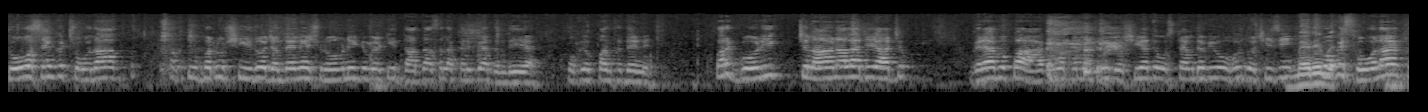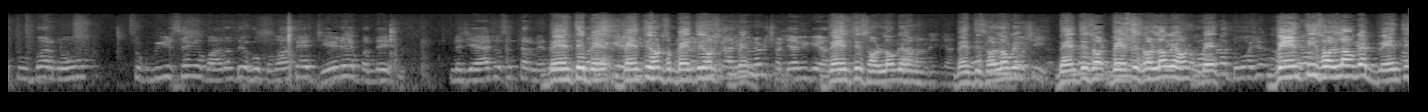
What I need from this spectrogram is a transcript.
ਦੋ ਸਿੰਘ 14 ਅਕਤੂਬਰ ਨੂੰ ਸ਼ਹੀਦ ਹੋ ਜਾਂਦੇ ਨੇ। ਸ਼੍ਰੋਮਣੀ ਕਮੇਟੀ 10-10 ਲੱਖ ਰੁਪਇਆ ਦਿੰਦੀ ਹੈ ਕਿਉਂਕਿ ਉਹ ਪੰਥ ਦੇ ਨੇ। ਪਰ ਗੋਲੀ ਚਲਾਉਣ ਵਾਲਾ ਜੇ ਅੱਜ ਗ੍ਰਹਿ ਵਿਭਾਗ ਮੁੱਖ ਮੰਤਰੀ ਦੋਸ਼ੀ ਹੈ ਤੇ ਉਸ ਟਾਈਮ ਦੇ ਵੀ ਉਹ ਦੋਸ਼ੀ ਸੀ। ਕਿਉਂਕਿ 16 ਅਕਤੂਬਰ ਨੂੰ ਸੁਖਬੀਰ ਸਿੰਘ ਬਾਦਲ ਦੇ ਹੁਕਮਾਂ ਤੇ ਜਿਹੜੇ ਬੰਦੇ ਨਜਾਇਜ਼ ਉਸ ਧਰਨੇ ਦੇ ਬੇਨਤੀ ਬੇਨਤੀ ਹੁਣ ਬੇਨਤੀ ਹੁਣ ਉਹਨਾਂ ਨੂੰ ਛੱਡਿਆ ਵੀ ਗਿਆ। ਬੇਨਤੀ ਸੁਣ ਲਓਗੇ ਹੁਣ ਬੇਨਤੀ ਸੁਣ ਲਓਗੇ ਬੇਨਤੀ ਸੁਣ ਬੇਨਤੀ ਸੁਣ ਲਓਗੇ ਹੁਣ ਬੇਨਤੀ ਸੁਣ ਲਓਗੇ ਬੇਨਤੀ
